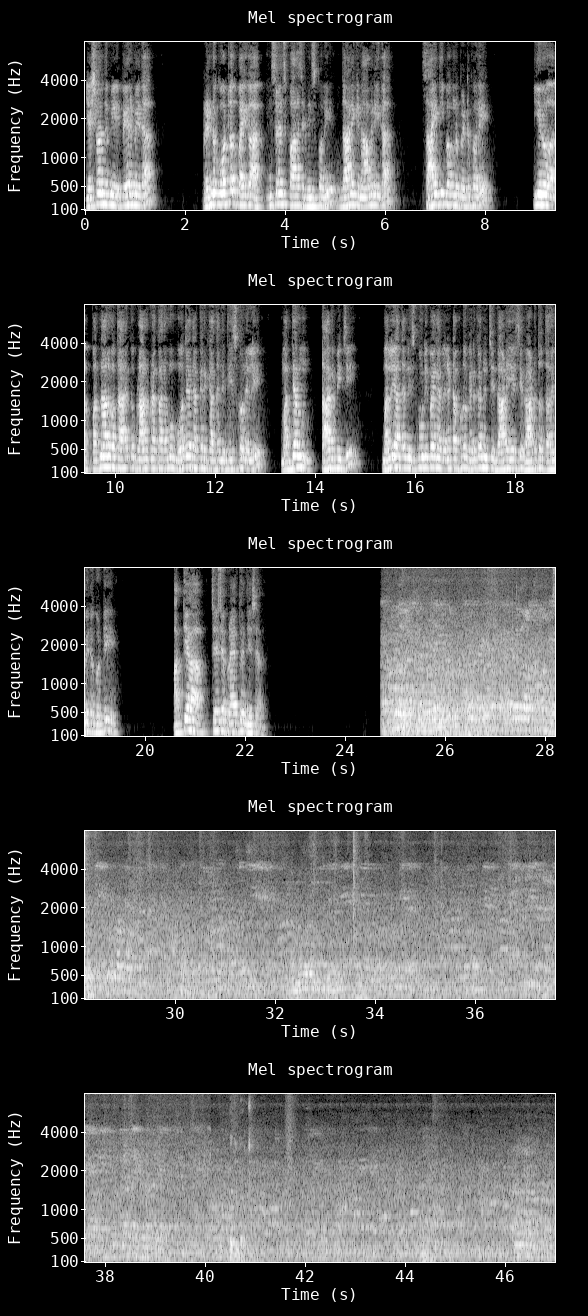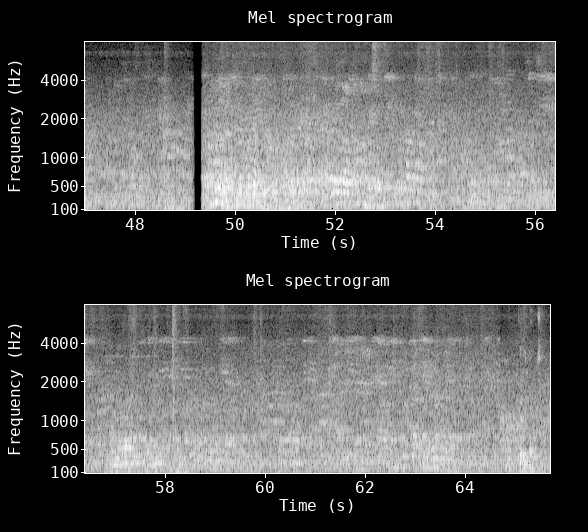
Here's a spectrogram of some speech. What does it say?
యశ్వంత్ మీ పేరు మీద రెండు కోట్లకు పైగా ఇన్సూరెన్స్ పాలసీ తీసుకొని దానికి నామినీగా సాయి దీపక్ను పెట్టుకొని ఈ పద్నాలుగో తారీఖు ప్లాన్ ప్రకారము మోతే దగ్గరికి అతన్ని తీసుకొని వెళ్ళి మద్యం తాగిపించి మళ్ళీ అతన్ని స్కూటీ పైన వెళ్ళేటప్పుడు వెనుక నుంచి దాడి చేసి రాటుతో తల మీద కొట్టి హత్య చేసే ప్రయత్నం చేశారు. 그것도 배웠죠. 그것도 배웠죠.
